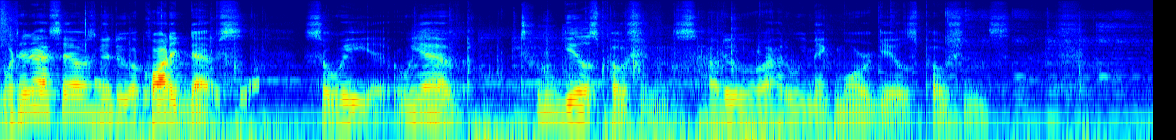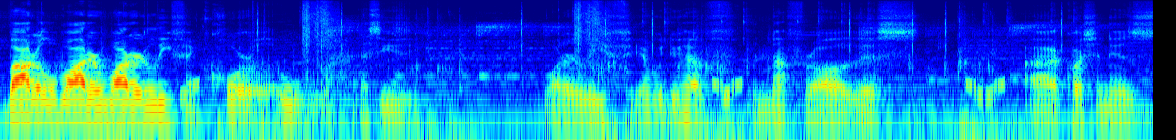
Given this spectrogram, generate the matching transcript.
What did I say I was going to do? Aquatic depths. So, we we have two gills potions. How do how do we make more gills potions? Bottle, water, water, leaf, and coral. Ooh, that's easy. Water leaf. Yeah, we do have enough for all of this. Uh, question is,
